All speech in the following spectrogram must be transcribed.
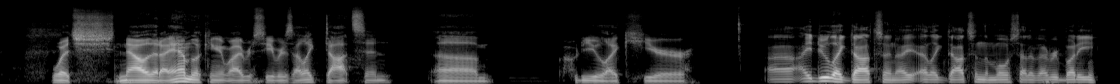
which now that I am looking at wide receivers, I like Dotson. Um, who do you like here? Uh, I do like Dotson. I, I like Dotson the most out of everybody.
